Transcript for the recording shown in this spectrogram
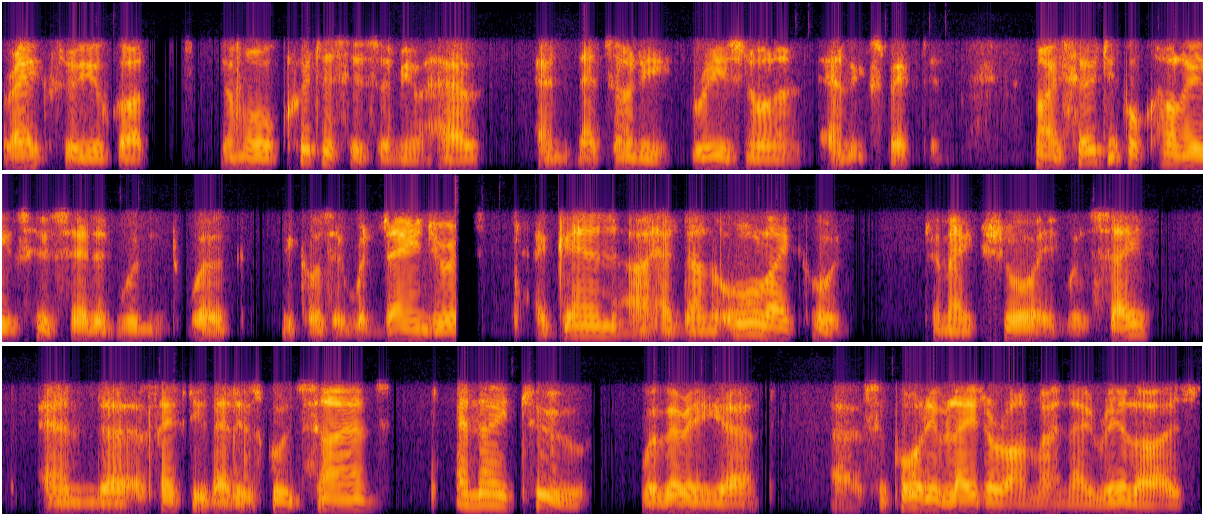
breakthrough you've got, the more criticism you have, and that's only reasonable and, and expected. My surgical colleagues who said it wouldn't work because it was dangerous, again, I had done all I could to make sure it was safe and uh, effective. That is good science. And they too were very uh, uh, supportive later on when they realized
